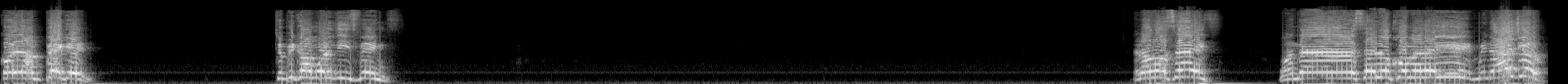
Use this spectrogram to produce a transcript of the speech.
Going and begging to become one of these things. And Allah says, وَمَا سَلُكُمْ عَلَيْهِ مِنْ أَجْرٍ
